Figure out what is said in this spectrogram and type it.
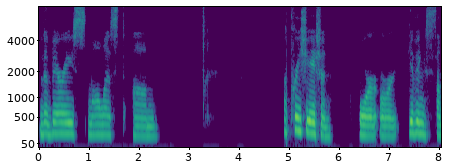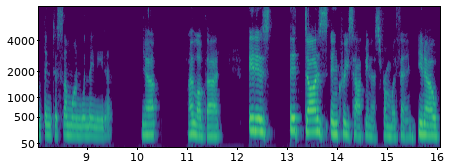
the very smallest um, appreciation or or giving something to someone when they need it. Yeah i love that. It is it does increase happiness from within you know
